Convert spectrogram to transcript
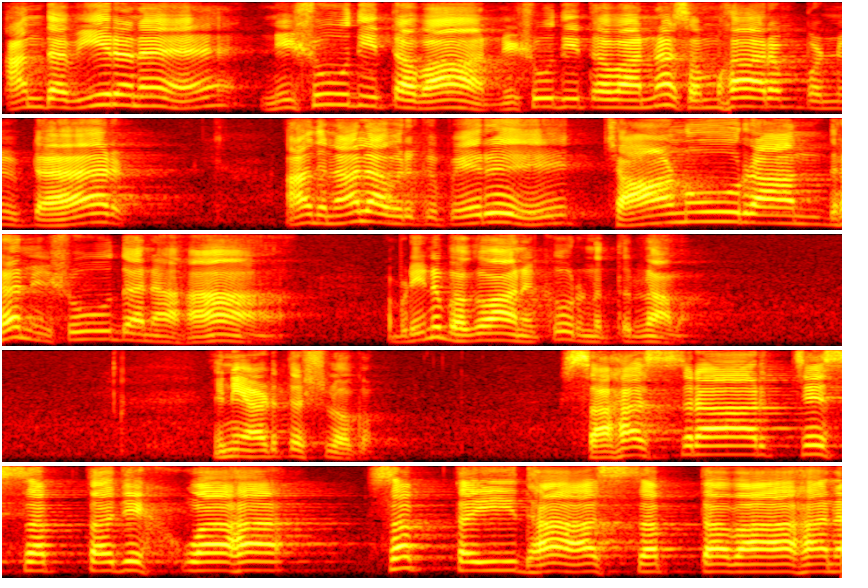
அந்த வீரனை நிஷூதித்தவான். நிஷூதித்தவான்னா சம்ஹாரம் பண்ணிவிட்டார். அதனால் அவருக்கு பேர் சாணூராந்திர நிஷூதனஹா அப்படின்னு பகவானுக்கு ஒரு திருநாமம். இனி அடுத்த ஸ்லோகம். சஹசிரார்ச்சி சப்தஜிஹ்வா சப்தைதா சப்தவாஹன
